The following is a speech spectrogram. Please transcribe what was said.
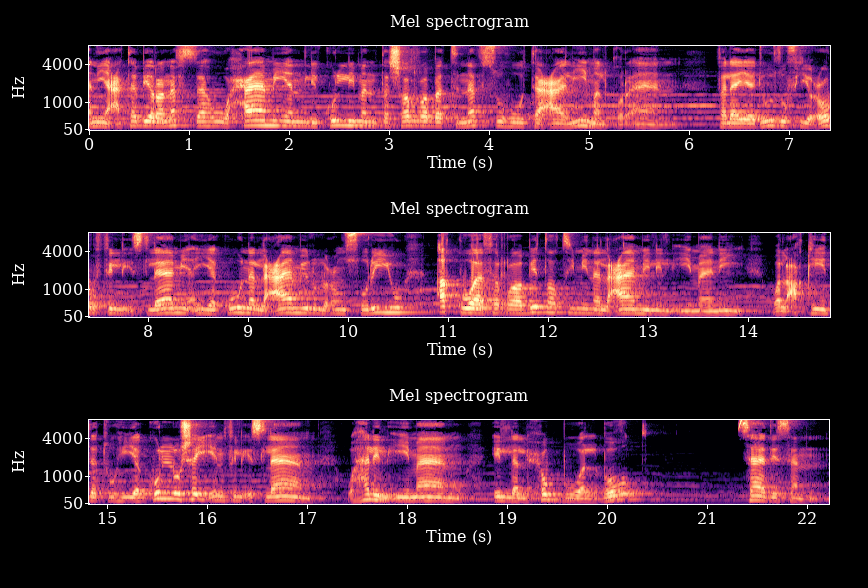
أن يعتبر نفسه حاميا لكل من تشربت نفسه تعاليم القرآن. فلا يجوز في عرف الإسلام أن يكون العامل العنصري أقوى في الرابطة من العامل الإيماني والعقيدة هي كل شيء في الإسلام. وهل الإيمان إلا الحب والبغض؟ سادسا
